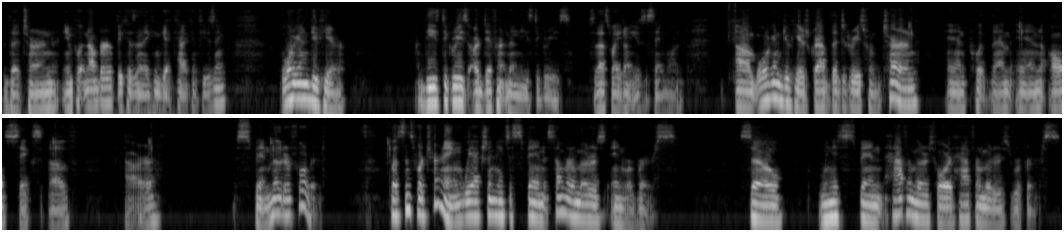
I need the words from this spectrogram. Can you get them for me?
the turn input number, because then they can get kind of confusing. What we're going to do here, these degrees are different than these degrees. So that's why you don't use the same one. Um, what we're going to do here is grab the degrees from the turn and put them in all six of our spin motor forward. But since we're turning, we actually need to spin some of our motors in reverse. So we need to spin half our motors forward, half our motors reverse.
